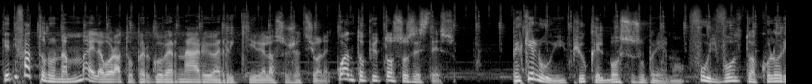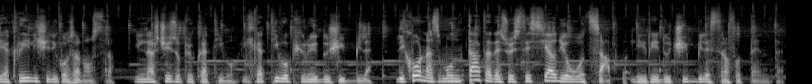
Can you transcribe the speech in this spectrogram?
che di fatto non ha mai lavorato per governare o arricchire l'associazione, quanto piuttosto se stesso. Perché lui, più che il boss supremo, fu il volto a colori acrilici di Cosa Nostra, il narciso più cattivo, il cattivo più riducibile, l'icona smontata dai suoi stessi audio WhatsApp, l'irriducibile strafottente.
